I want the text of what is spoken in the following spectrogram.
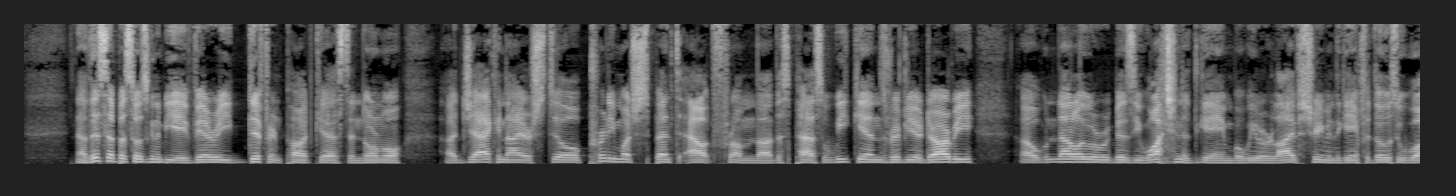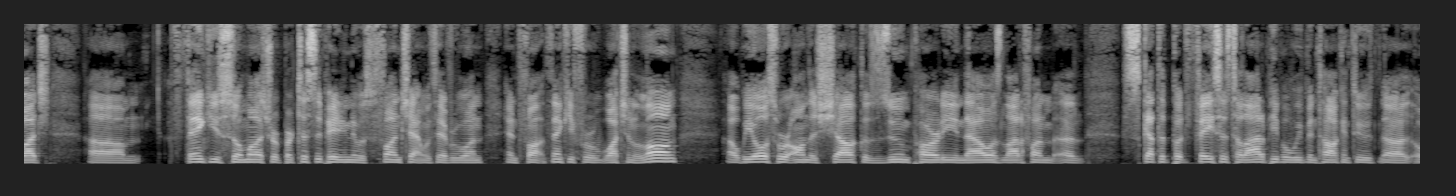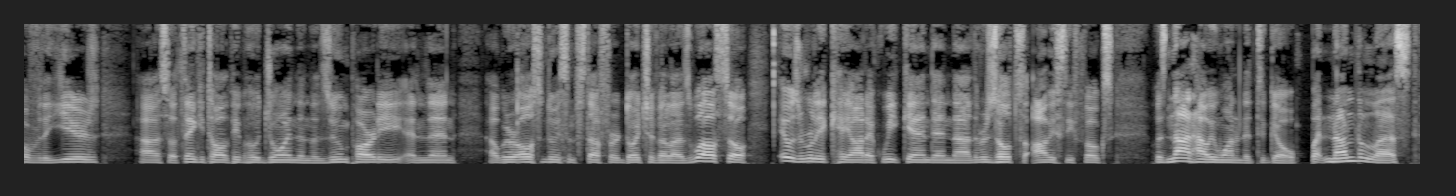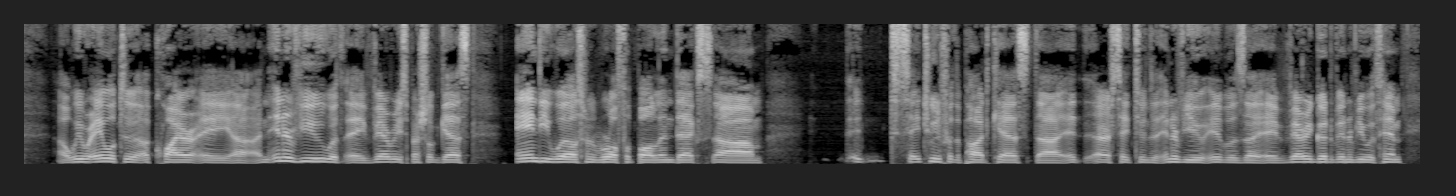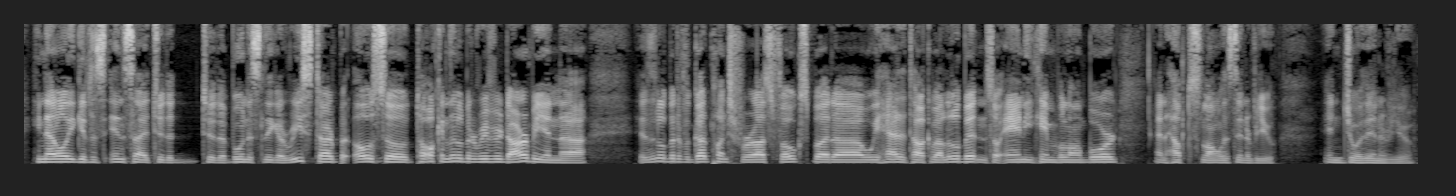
Now, this episode is going to be a very different podcast than normal. Uh, Jack and I are still pretty much spent out from uh, this past weekend's Revier Derby. Uh, not only were we busy watching the game, but we were live streaming the game for those who watched. Um, thank you so much for participating. It was fun chatting with everyone, and fun, thank you for watching along. Uh, we also were on the Schalke Zoom party, and that was a lot of fun. Uh, got to put faces to a lot of people we've been talking to uh, over the years. Uh, so thank you to all the people who joined in the Zoom party, and then uh, we were also doing some stuff for Deutsche Welle as well. So it was a really chaotic weekend, and uh, the results, obviously, folks, was not how we wanted it to go. But nonetheless, uh, we were able to acquire a uh, an interview with a very special guest, Andy Wales from the World Football Index. Um, it, stay tuned for the podcast. Uh, it, or stay tuned to the interview. It was a, a, very good interview with him. He not only gives us insight to the to the Bundesliga restart, but also talking a little bit of Revier Derby and uh, is a little bit of a gut punch for us folks. But uh, we had to talk about a little bit, and so Andy came along board and helped us along with this interview. Enjoy the interview.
